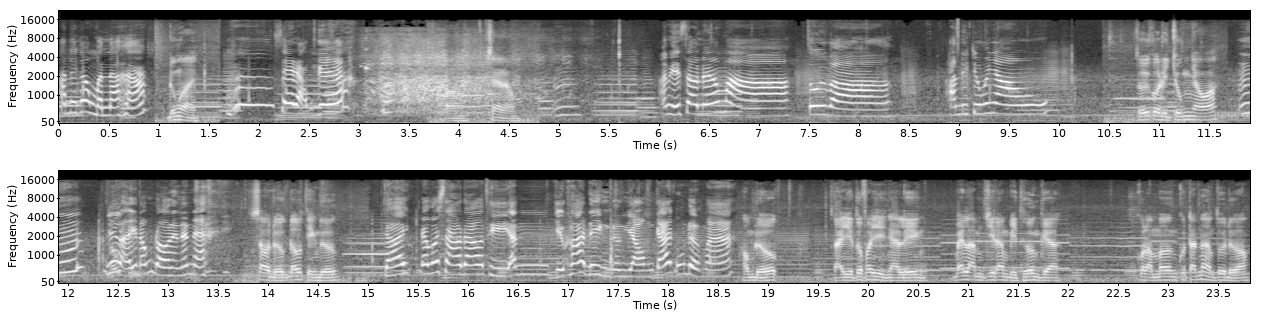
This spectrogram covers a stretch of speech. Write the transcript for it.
anh đi con mình à hả? Đúng rồi. Xe rộng ghê á. Ờ xe rộng. Ừm. Anh nghĩ sao nếu mà tôi và anh đi chung với nhau? Tôi cô đi chung nhau á. Ừ, với lại cái đống đồ này nữa nè. Sao được đâu tiền được Trời, đâu có sao đâu Thì anh chịu khó đi đường vòng cái cũng được mà. Không được Tại vì tôi phải về nhà liền. Bé Lam Chi đang bị thương kìa. Cô làm ơn cô tránh làm tôi được không?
